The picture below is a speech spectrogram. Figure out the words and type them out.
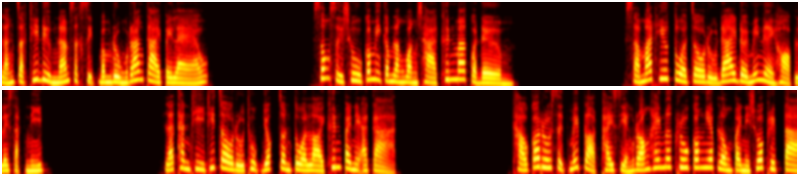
หลังจากที่ดื่มน้ำศักดิ์สิทธิ์บำรุงร่างกายไปแล้วซ่งซือชูก็มีกำลังวังชาขึ้นมากกว่าเดิม สามารถหิ้วตัวโจหรูได้โดยไม่เหนื่อยหอบเลยสักนิด และทันทีที่โจหรูถูกยกจนตัวลอยขึ้นไปในอากาศ เขาก็รู้สึกไม่ปลอดภัยเสียงร้องให้เมื่อครู่ก็เงียบลงไปในชั่วพริบตา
